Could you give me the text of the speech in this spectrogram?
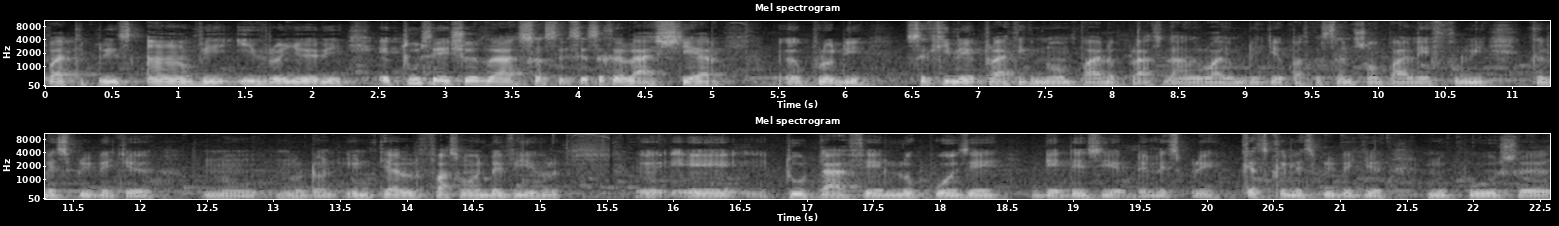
parti prise, envie, ivrognerie. Et toutes ces choses-là, c'est ce que la chair euh, produit. Ceux qui les pratiquent n'ont pas de place dans le royaume de Dieu parce que ce ne sont pas les fruits que l'Esprit de Dieu nous, nous donne. Une telle façon de vivre euh, est tout à fait l'opposé des désirs de l'Esprit. Qu'est-ce que l'Esprit de Dieu nous pousse euh,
